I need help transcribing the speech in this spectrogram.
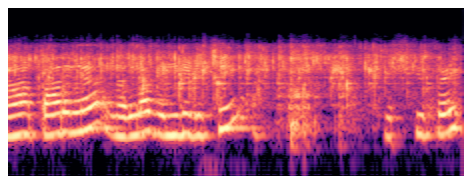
ஆ பாருங்கள் நல்லா வெந்துடுச்சு. Sixty five.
